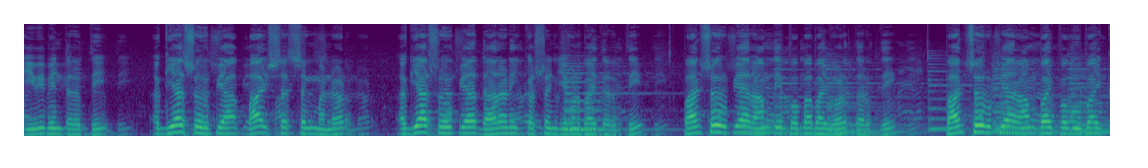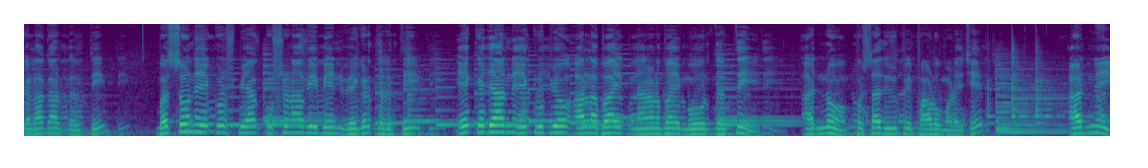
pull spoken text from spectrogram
ઈવીબેન તરફથી, અગિયારસો રૂપિયા બાળ સત્સંગ મંડળ, અગિયારસો રૂપિયા ધારાણી કરશન જીવણભાઈ તરફથી, પાંચસો રૂપિયા રામદેવ પબ્બાભાઈ વડ તરફથી, પાંચસો રૂપિયા રામભાઈ પબુભાઈ કલાકાર તરફથી, બસો ને એક રૂપિયા કૃષ્ણાવીબેન વેગડ તરફથી, એક હજાર ને એક રૂપિયો આલાભાઈ નારાયણભાઈ મોર તરફથી આજનો પ્રસાદી રૂપે ફાળો મળે છે. આજની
